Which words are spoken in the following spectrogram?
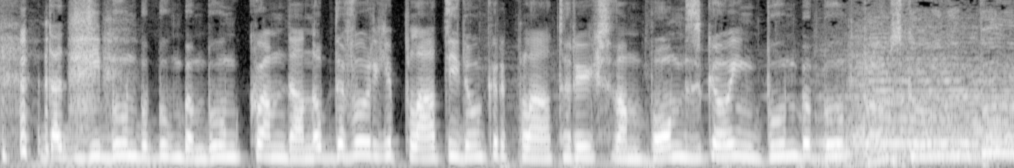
Dat, die boom, boom, boom, boom, boom kwam dan op de vorige plaat, die donkere plaat, terug van Bombs Going Boom, boom, boom. Bombs going boom.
